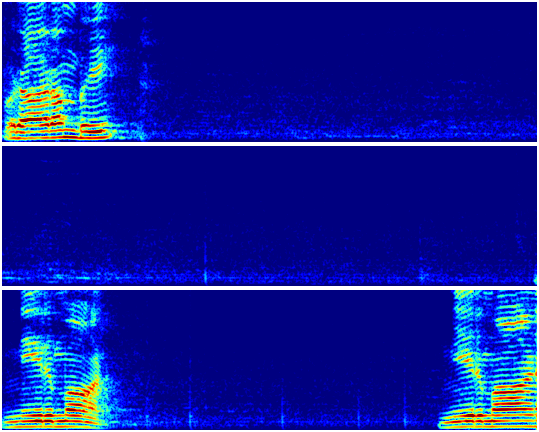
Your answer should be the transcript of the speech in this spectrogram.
प्रारंभ निर्माण। निर्माण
